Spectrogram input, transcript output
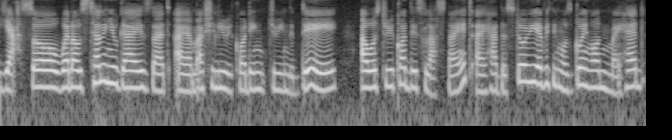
yeah, so when I was telling you guys that I am actually recording during the day, I was to record this last night. I had the story, everything was going on in my head,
